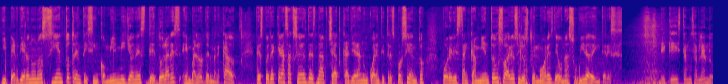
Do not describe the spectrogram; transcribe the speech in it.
y perdieron unos 135 mil millones de dólares en valor del mercado, después de que las acciones de Snapchat cayeran un 43% por el estancamiento de usuarios y los temores de una subida de intereses. ¿De qué estamos hablando?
